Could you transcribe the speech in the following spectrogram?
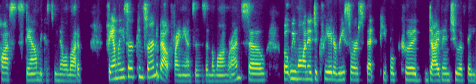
costs down because we know a lot of families are concerned about finances in the long run. So, but we wanted to create a resource that people could dive into if they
